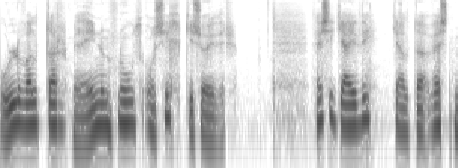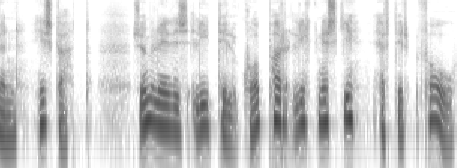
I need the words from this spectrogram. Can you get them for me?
úlvaldar með einum hnúð og silkisauðir. Þessi gæði gjalda vestmenn í skatt. Sömuleiðis lítil koparlikneski eftir fó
